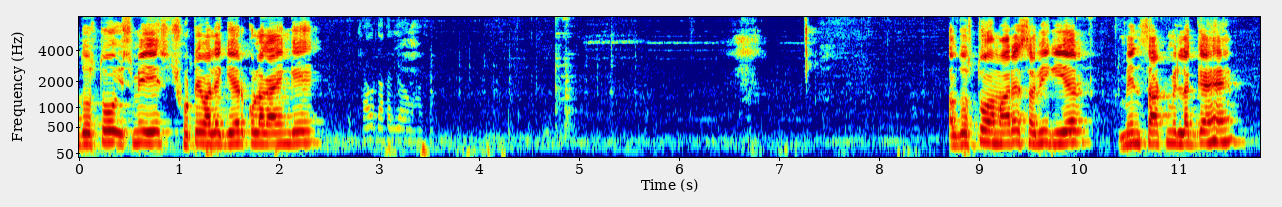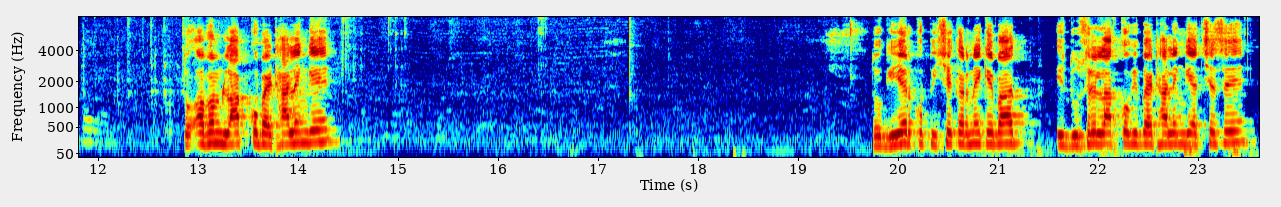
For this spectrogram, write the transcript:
दोस्तों, इसमें ये छोटे वाले गियर को लगाएँगे। अब दोस्तों, हमारे सभी गियर मेन साट में लग गए हैं। तो अब हम लाक को बैठा लेंगे। तो गियर को पीछे करने के बाद इस दूसरे लाक को भी बैठा लेंगे अच्छे से।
